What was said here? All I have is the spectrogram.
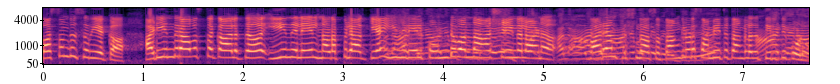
വസന്ത് സിറിയക്ക അടിയന്തരാവസ്ഥ കാലത്ത് ഈ നിലയിൽ നടപ്പിലാക്കിയ ഈ നിലയിൽ കൊണ്ടുവന്ന ആശയങ്ങളാണ് വരാം കൃഷ്ണദാസ് താങ്കളുടെ സമയത്ത് താങ്കൾ അത് തിരുത്തിക്കോളൂ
